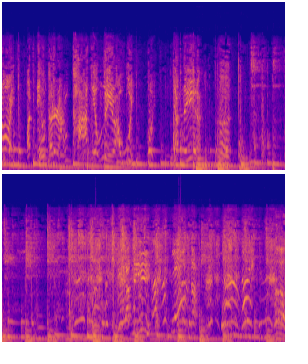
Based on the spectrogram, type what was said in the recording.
น้อยปัดเดี๋ยวเธอหลังขาดเดี๋ยวนี้เราอุ้ยเฮ้ยจะหนีนะเออจะหนีเร็วนะเฮ้ยเออ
